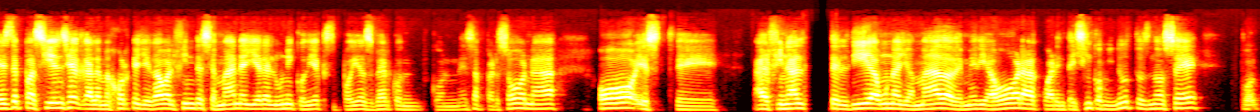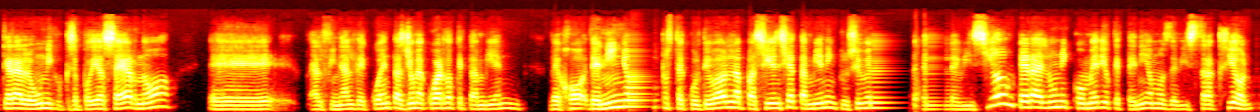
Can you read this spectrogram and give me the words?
es de paciencia a lo mejor que llegaba el fin de semana y era el único día que podías ver con, con esa persona, o este, al final del día una llamada de media hora, 45 minutos, no sé, porque era lo único que se podía hacer, ¿no? Eh, al final de cuentas, yo me acuerdo que también de, niño, pues te cultivaban la paciencia también, inclusive en la televisión, que era el único medio que teníamos de distracción.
